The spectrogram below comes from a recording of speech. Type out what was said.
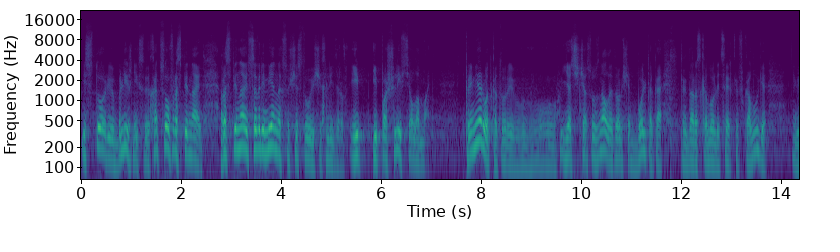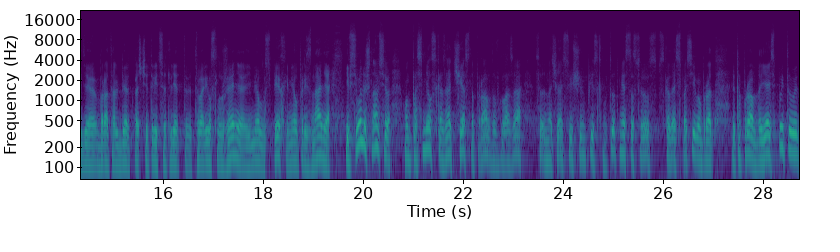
историю ближних своих отцов распинают, распинают современных существующих лидеров и, и пошли все ломать. Пример, вот, который я сейчас узнал, это вообще боль такая, когда раскололи церковь в Калуге, где брат Альберт почти 30 лет творил служение, имел успех, имел признание. И всего лишь навсего он посмел сказать честно правду в глаза начальствующему епископу. Тот вместо сказать спасибо, брат, это правда, я испытываю,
